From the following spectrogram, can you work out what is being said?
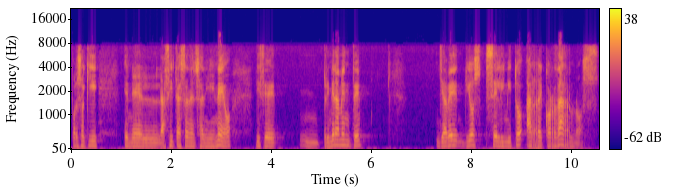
Por eso aquí en la cita de San Irineo dice, mm, primeramente, ya ve, Dios se limitó a recordarnos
